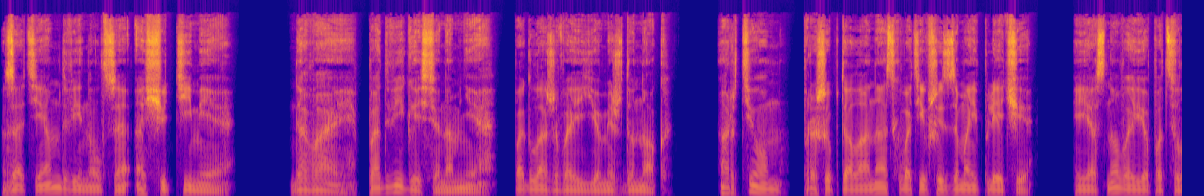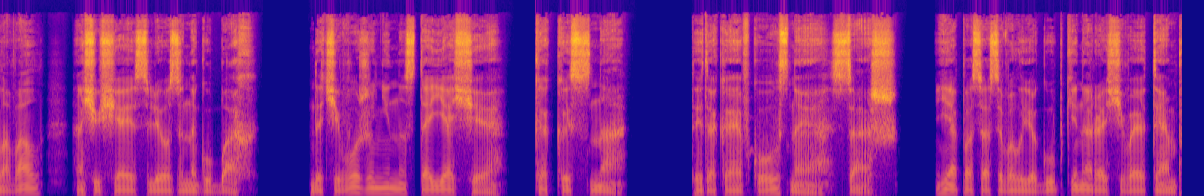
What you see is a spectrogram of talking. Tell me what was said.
Затем двинулся ощутимее. «Давай, подвигайся на мне», поглаживая ее между ног. «Артём», — прошептала она, схватившись за мои плечи, и я снова ее поцеловал, ощущая слезы на губах. «Да чего же не настоящая, как из сна?» «Ты такая вкусная, Саш». Я посасывал ее губки, наращивая темп.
